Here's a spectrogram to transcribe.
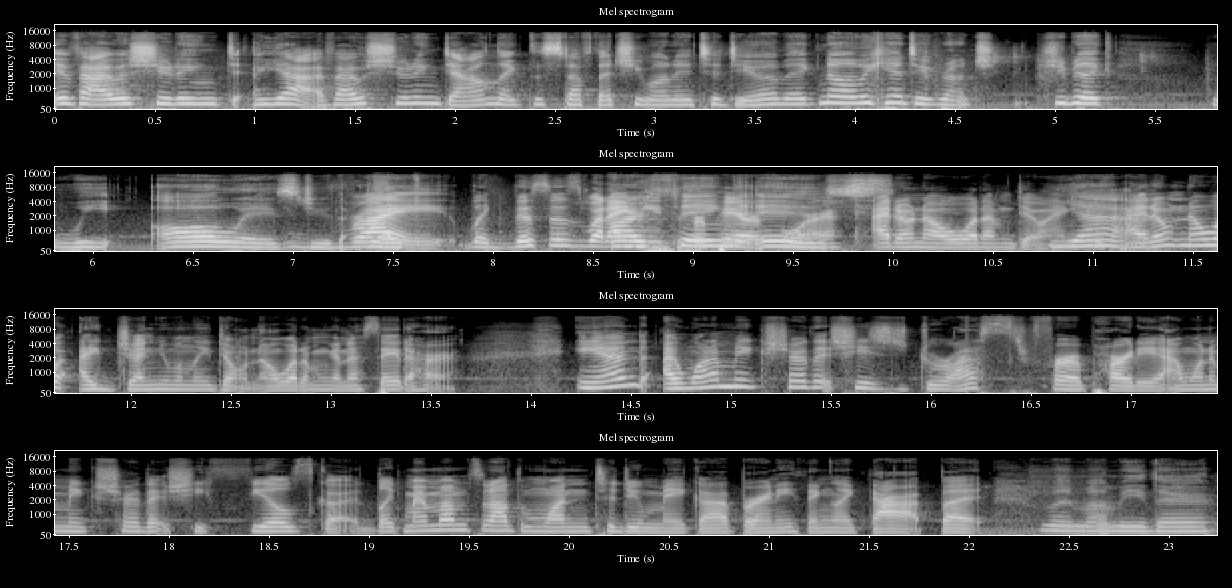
if I was shooting yeah, if I was shooting down like the stuff that she wanted to do, I'm like, "No, we can't do brunch." She'd be like, "We always do that." Right. Like, this is what I need to prepare is- for. I don't know what I'm doing. Yeah. I don't know what, I genuinely don't know what I'm going to say to her. And I want to make sure that she's dressed for a party. I want to make sure that she feels good. Like, my mom's not the one to do makeup or anything like that, but my mom either.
